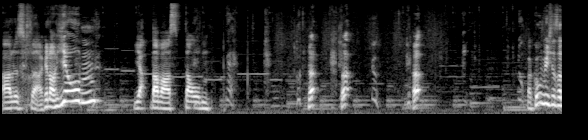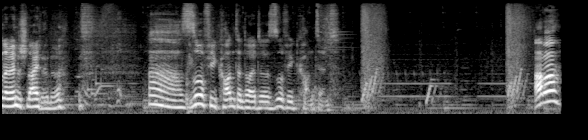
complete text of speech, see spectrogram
Alles klar. Genau, hier oben. Ja, da war's. Da oben. Ja, ja. Mal gucken, wie ich das an der Ende schneide, ne? Ah, so viel Content heute. So viel Content. Aber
